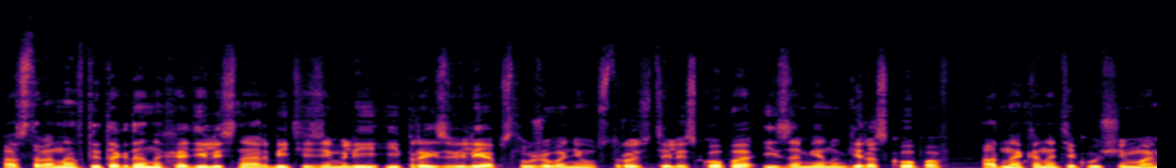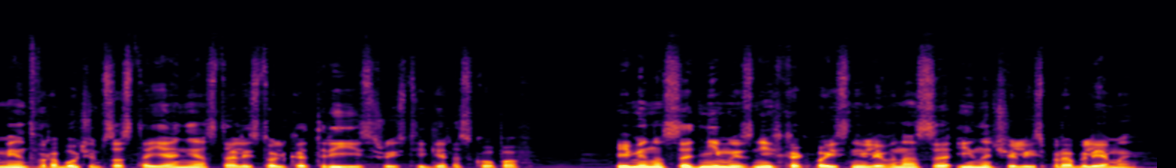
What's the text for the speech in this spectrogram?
Астронавты тогда находились на орбите Земли и произвели обслуживание устройств телескопа и замену гироскопов, однако на текущий момент в рабочем состоянии остались только три из шести гироскопов. Именно с одним из них, как пояснили в НАСА, и начались проблемы –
